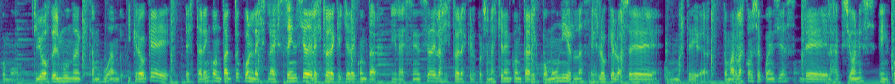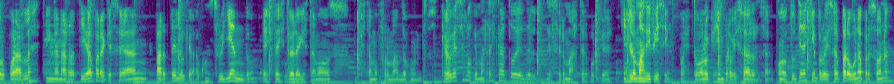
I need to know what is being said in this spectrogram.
como Dios del mundo en el que estamos jugando. Y creo que estar en contacto con la, esencia de la historia que quiere contar y la esencia de las historias que los personajes quieren contar y cómo unirlas es lo que lo hace un máster ideal. Tomar las consecuencias de las acciones e incorporarlas en la narrativa para que sean parte de lo que va construyendo esta historia que estamos, que estamos formando juntos. Creo que eso es lo que más rescato de, de ser máster, porque es lo más difícil, pues todo lo que es improvisar. O sea, cuando tú tienes que improvisar para una persona,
